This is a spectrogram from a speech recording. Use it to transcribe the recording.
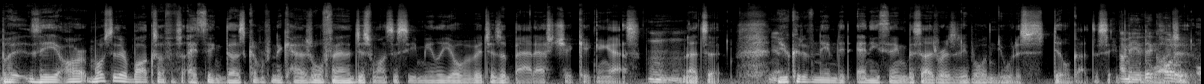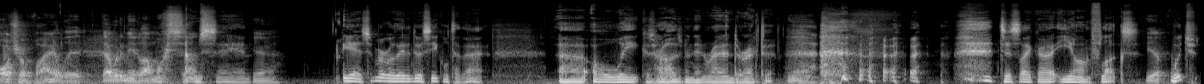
But they are most of their box office, I think, does come from the casual fan that just wants to see Milla Jovovich as a badass chick kicking ass. That's it. You could have named it anything besides Resident Evil, and you would have still got the same. I mean, if they called watch it Ultraviolet, that would have made a lot more sense. I'm saying. Yeah. Yeah, so remember they didn't do a sequel to that. Uh, oh wait, because her husband didn't write and direct it. Yeah. Just like uh, Aeon Flux. Yep. Which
